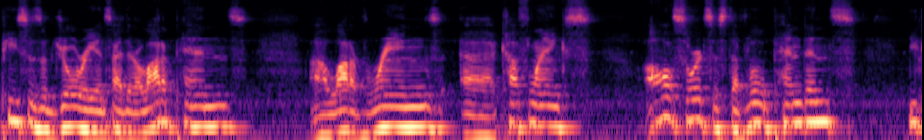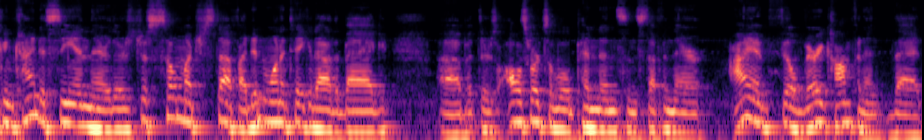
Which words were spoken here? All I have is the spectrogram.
pieces of jewelry inside there. A lot of pins, a lot of rings, uh, cufflinks, all sorts of stuff, little pendants. You can kind of see in there, there's just so much stuff. I didn't want to take it out of the bag uh, but there's all sorts of little pendants and stuff in there. I feel very confident that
